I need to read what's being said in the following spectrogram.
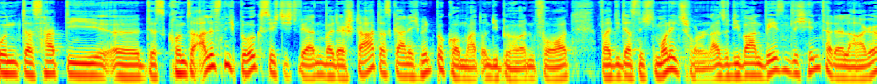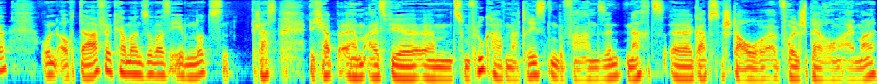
und das hat die, äh, das konnte alles nicht berücksichtigt werden, weil der Staat das gar nicht mitbekommen hat und die Behörden vor Ort, weil die das nicht monitoren. Also die waren wesentlich hinter der Lage und auch dafür kann man sowas eben nutzen. Klasse. Ich habe, ähm, als wir ähm, zum Flughafen nach Dresden gefahren sind, nachts äh, gab es einen Stau, äh, Vollsperrung einmal.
